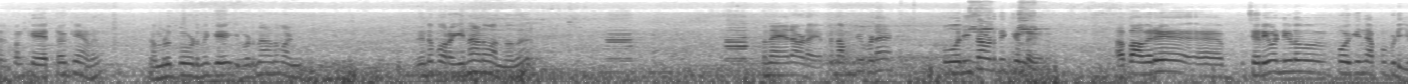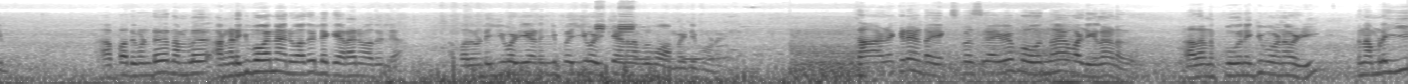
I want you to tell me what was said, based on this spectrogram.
അല്പം കയറ്റമൊക്കെയാണ്. നമ്മളിപ്പോൾ ഇവിടുന്ന് ഇവിടുന്നാണ് വണ്ടി ഇതിന്റെ പുറകിൽ നിന്നാണ് വന്നത്. ഇപ്പൊ നേരെ അവിടെ. ഇപ്പൊ നമുക്കിവിടെ പോലീസ് അവിടെ നിൽക്കുന്നുണ്ട്. അപ്പൊ അവർ ചെറിയ വണ്ടികൾ പോയി കഴിഞ്ഞാൽ അപ്പൊ പിടിക്കും. അപ്പൊ അതുകൊണ്ട് നമ്മൾ അങ്ങടേക്ക് പോകാൻ അനുവാദമില്ല കയറാൻ അനുവാദമില്ല. അപ്പൊ അതുകൊണ്ട് ഈ വഴിയാണ് ഇനിയിപ്പോ ഈ വഴിക്കാണ് നമ്മൾ പോകാൻ വേണ്ടി പോണേ. താഴെക്കിടെ ഉണ്ടോ എക്സ്പ്രസ് ഹൈവേ പോകുന്ന വഴികളാണത്. അതാണ് പൂനെക്ക് പോണ വഴി. ഇപ്പൊ നമ്മൾ ഈ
